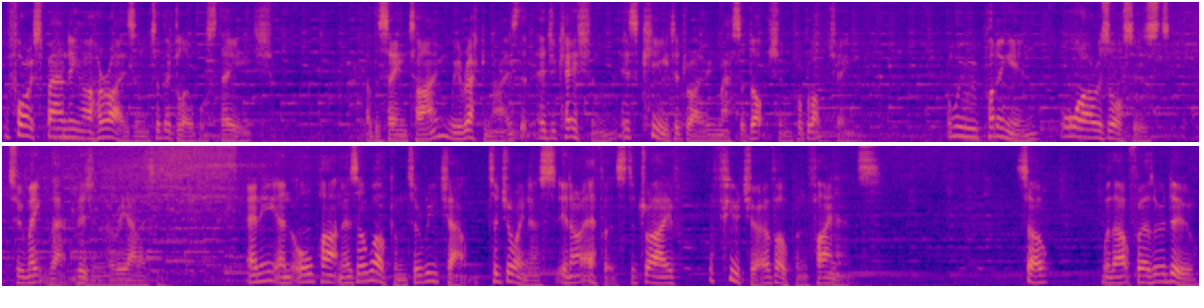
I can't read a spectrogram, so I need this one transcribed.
before expanding our horizon to the global stage. At the same time, we recognise that education is key to driving mass adoption for blockchain, and we will be putting in all our resources to make that vision a reality. Any and all partners are welcome to reach out to join us in our efforts to drive the future of open finance. So, without further ado,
